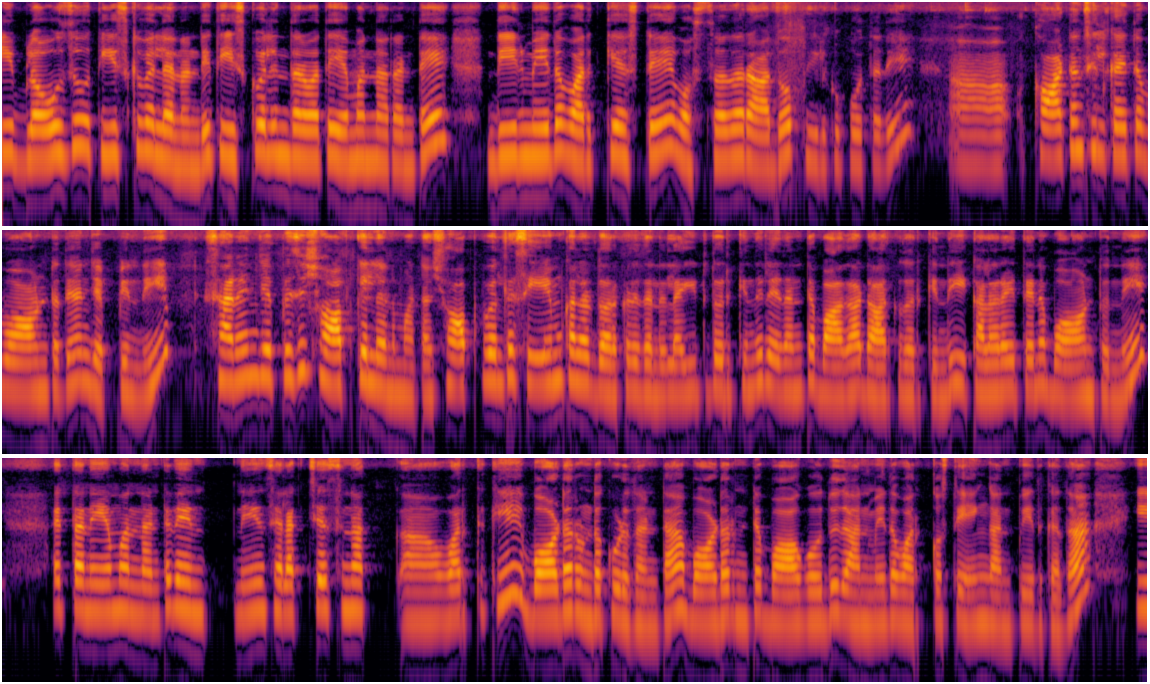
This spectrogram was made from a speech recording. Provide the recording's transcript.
ఈ బ్లౌజు తీసుకువెళ్ళానండి. తీసుకువెళ్ళిన తర్వాత ఏమన్నారంటే దీని మీద వర్క్ చేస్తే వస్తుందో రాదో పీలుకుపోతుంది. కాటన్ సిల్క్ అయితే బాగుంటుంది అని చెప్పింది. సరే అని చెప్పేసి షాప్కి వెళ్ళాను అనమాట షాప్కి వెళ్తే సేమ్ కలర్ దొరకలేదండి. లైట్ దొరికింది లేదంటే బాగా డార్క్ దొరికింది. ఈ కలర్ అయితేనే బాగుంటుంది. అయితే తను ఏమందంటే నేను నేను సెలెక్ట్ చేసిన వర్క్కి బార్డర్ ఉండకూడదంట. బార్డర్ ఉంటే బాగోదు. దాని మీద వర్క్ వస్తే ఏం కనిపించదు కదా. ఈ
